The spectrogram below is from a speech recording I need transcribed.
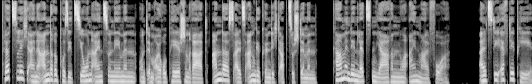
plötzlich eine andere Position einzunehmen und im Europäischen Rat anders als angekündigt abzustimmen, kam in den letzten Jahren nur einmal vor, als die FDP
